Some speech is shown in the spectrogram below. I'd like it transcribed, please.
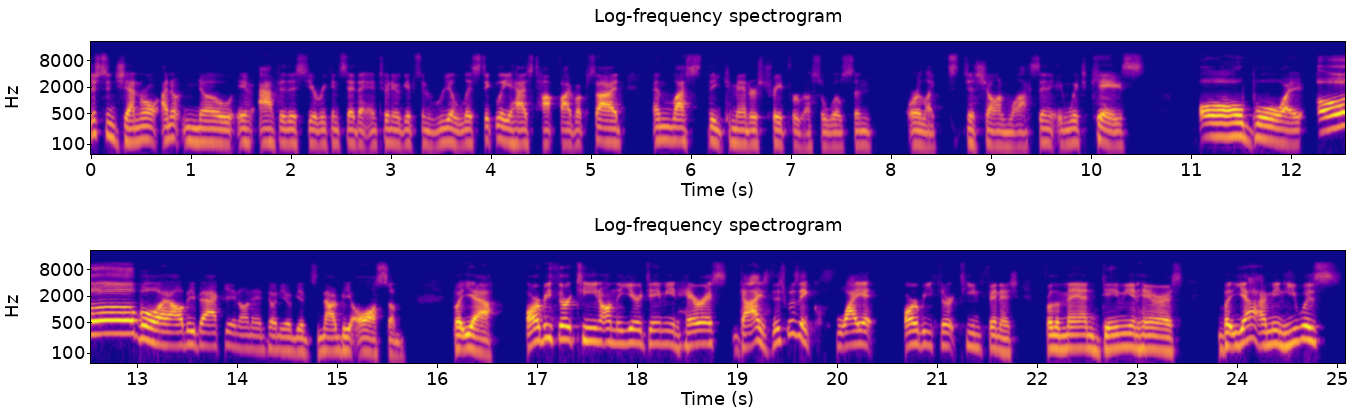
just in general, I don't know if after this year we can say that Antonio Gibson realistically has top five upside unless the commanders trade for Russell Wilson or like Deshaun Watson, in which case, oh boy, oh boy, I'll be back in on Antonio Gibson. That would be awesome. But yeah, RB13 on the year, Damien Harris. Guys, this was a quiet RB13 finish for the man, Damien Harris but yeah, I mean, he was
